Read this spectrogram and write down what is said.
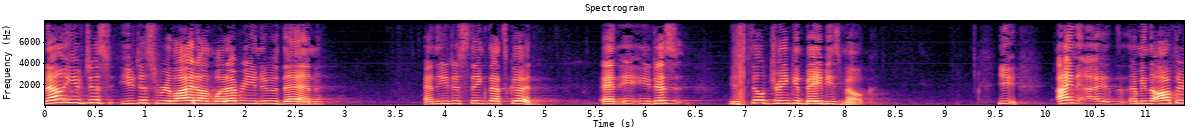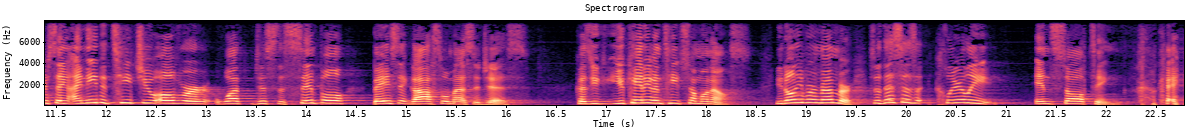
Now you've just you just relied on whatever you knew then, and you just think that's good. And you just, you're still drinking baby's milk. You, I, I, I mean, the author is saying, I need to teach you over what just the simple, basic gospel message is. Because you, you can't even teach someone else. You don't even remember. So this is clearly insulting. Okay?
